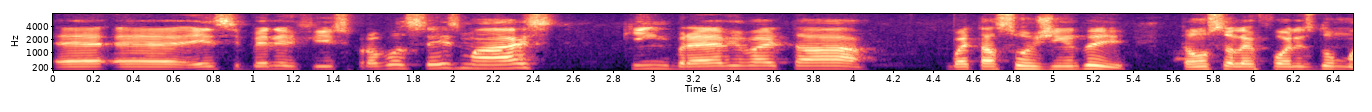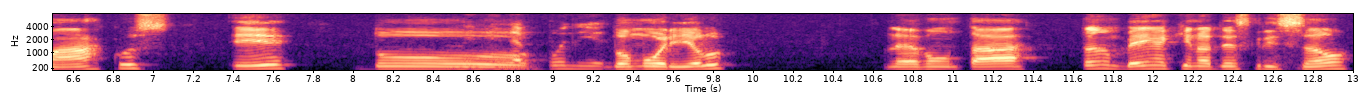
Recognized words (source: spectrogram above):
é, é, esse benefício para vocês, mas que em breve vai estar vai tá surgindo aí. Então, os telefones do Marcos e do, do Murilo né, vão estar também aqui na descrição.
